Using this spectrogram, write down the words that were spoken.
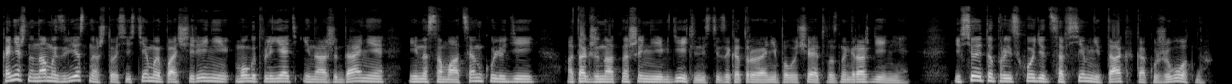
Конечно, нам известно, что системы поощрений могут влиять и на ожидания, и на самооценку людей, а также на отношение к деятельности, за которую они получают вознаграждение. И всё это происходит совсем не так, как у животных.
